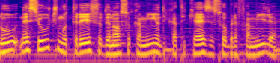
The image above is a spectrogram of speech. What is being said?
No, nesse último trecho de nosso caminho de catequese sobre a família,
